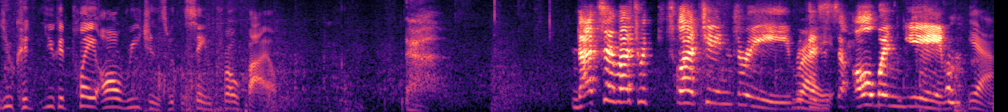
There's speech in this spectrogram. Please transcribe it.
you could you could play all regions with the same profile. Not so much with Splatoon 3 because Right. it's all one game. Yeah.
